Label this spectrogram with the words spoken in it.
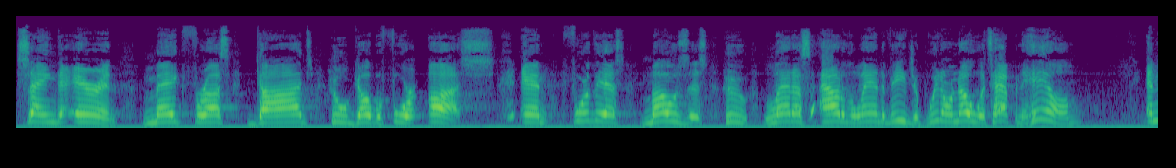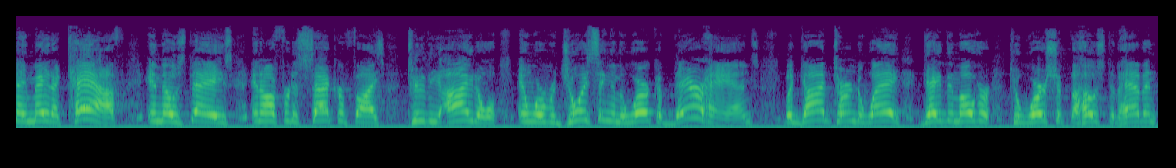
saying to Aaron, Make for us gods who will go before us. And for this Moses, who led us out of the land of Egypt, we don't know what's happened to him. And they made a calf in those days and offered a sacrifice to the idol and were rejoicing in the work of their hands. But God turned away, gave them over to worship the host of heaven,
